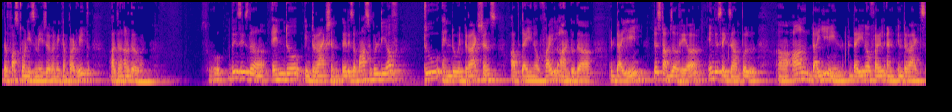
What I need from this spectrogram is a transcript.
the first one is major when we compare with other another one. So this is the endo interaction. There is a possibility of two endo interactions of dienophile onto the diene. Just observe here. In this example uh, on diene dienophile and interacts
